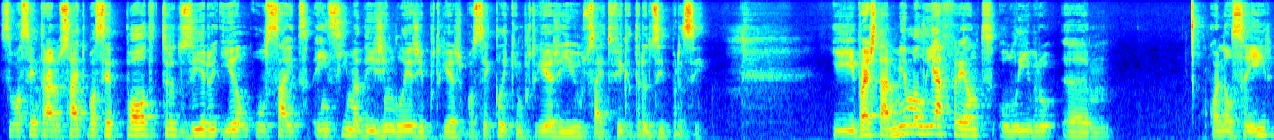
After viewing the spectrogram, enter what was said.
se você entrar no site, você pode traduzir ele, o site em cima diz inglês e português. Você clica em português e o site fica traduzido para si. E vai estar mesmo ali à frente o livro um, quando ele sair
